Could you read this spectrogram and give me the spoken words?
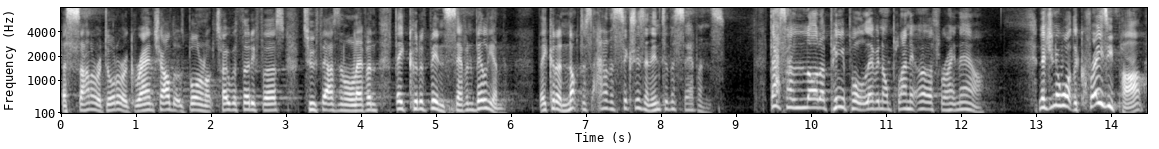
a son or a daughter or a grandchild that was born on October 31st, 2011, they could have been seven billion. They could have knocked us out of the sixes and into the sevens. That's a lot of people living on planet Earth right now. Now, do you know what? The crazy part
